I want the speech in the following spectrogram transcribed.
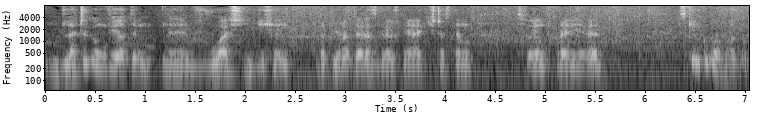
Dlaczego mówię o tym e, właśnie dzisiaj? Dopiero teraz, gra już miała jakiś czas temu swoją premierę. Z kilku powodów.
